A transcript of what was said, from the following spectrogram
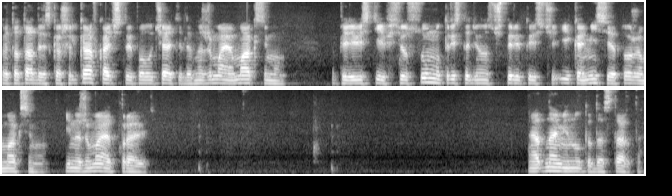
этот адрес кошелька в качестве получателя. Нажимаю максимум перевести всю сумму 394 тысячи и комиссия тоже максимум. И нажимаю отправить. Одна минута до старта.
